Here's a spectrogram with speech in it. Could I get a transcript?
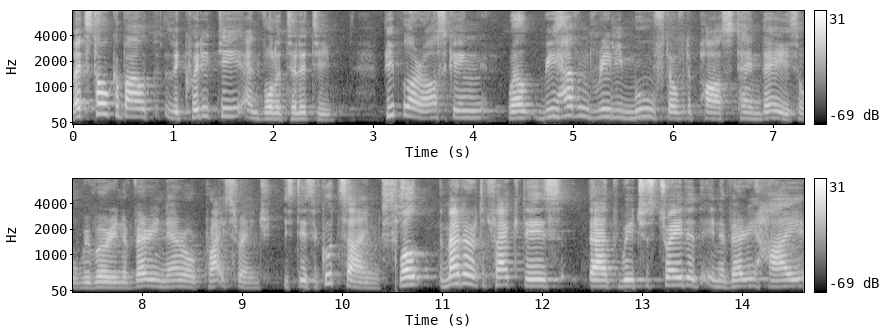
Let's talk about liquidity and volatility. People are asking, well, we haven't really moved over the past 10 days, or we were in a very narrow price range. Is this a good sign? Well, the matter of the fact is that we just traded in a very high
